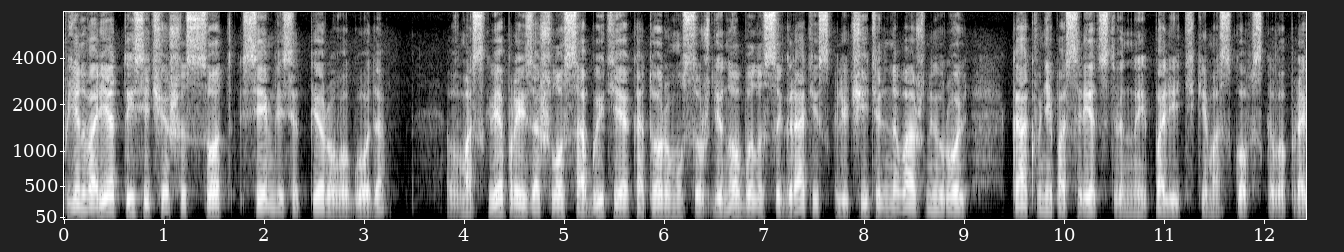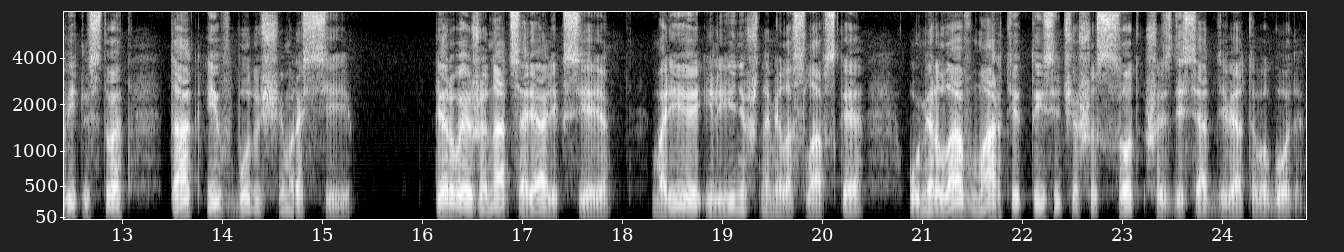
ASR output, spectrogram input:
В январе 1671 года в Москве произошло событие, которому суждено было сыграть исключительно важную роль как в непосредственной политике московского правительства, так и в будущем России. Первая жена царя Алексея, Мария Ильинична Милославская, умерла в марте 1669 года.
